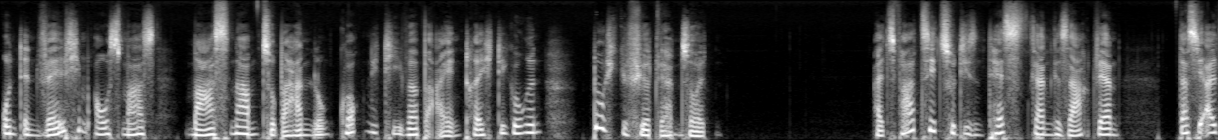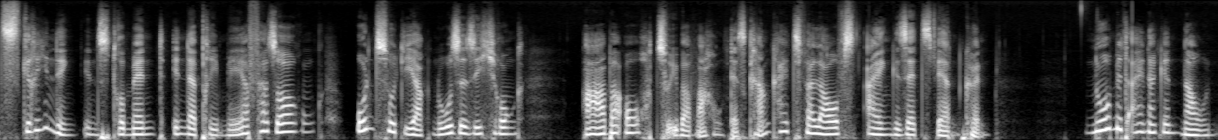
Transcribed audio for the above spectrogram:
und in welchem Ausmaß Maßnahmen zur Behandlung kognitiver Beeinträchtigungen durchgeführt werden sollten. Als Fazit zu diesen Tests kann gesagt werden, dass sie als Screening-Instrument in der Primärversorgung und zur Diagnosesicherung, aber auch zur Überwachung des Krankheitsverlaufs eingesetzt werden können. Nur mit einer genauen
